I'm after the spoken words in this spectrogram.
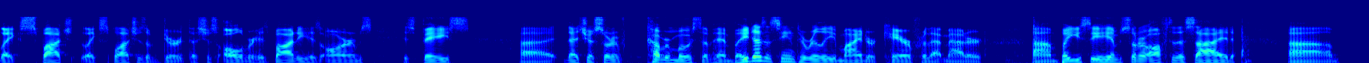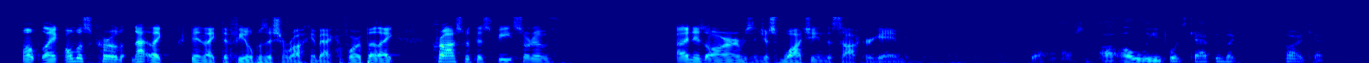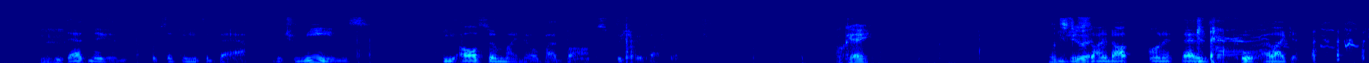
like spots like splotches of dirt that's just all over his body, his arms, his face. Uh, that just sort of cover most of him, but he doesn't seem to really mind or care for that matter. Um, but you see him sort of off to the side, um, like almost curled, not like in like the fetal position, rocking back and forth, but like crossed with his feet sort of in his arms and just watching the soccer game. Awesome. I'll, I'll lean towards Captain, like, all right, Captain. Mhm. That man looks like he needs a bath, which means he also might know about bombs. We should go talk to him. Okay. Let's you do just it. signed off on it that easy. Cool. I like it.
